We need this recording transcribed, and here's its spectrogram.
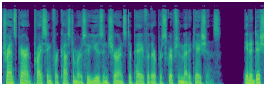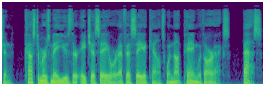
transparent pricing for customers who use insurance to pay for their prescription medications. In addition, customers may use their HSA or FSA accounts when not paying with RX Pass.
